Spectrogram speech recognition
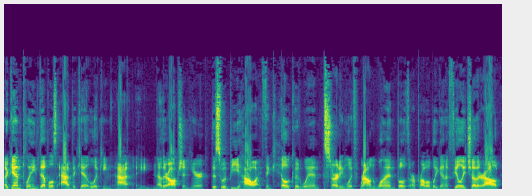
Again, playing devil's advocate, looking at another option here. This would be how I think Hill could win. Starting with round one, both are probably going to feel each other out.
